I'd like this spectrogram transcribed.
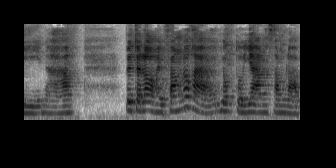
ดีๆนะคะเปียวจะเล่าให้ฟังแล้วค่ะ ยกตัวอย่างสำหรับ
